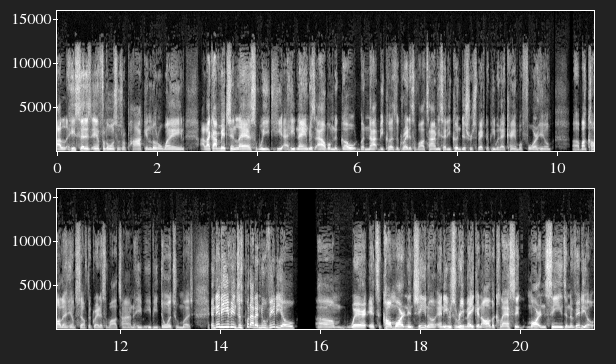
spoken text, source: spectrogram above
I, he said his influences were Pac and Lil Wayne. Like I mentioned last week, he he named his album the GOAT, but not because the greatest of all time. He said he couldn't disrespect the people that came before him uh, by calling himself the greatest of all time. He he be doing too much. And then he even just put out a new video um, where it's called Martin and Gina, and he was remaking all the classic Martin scenes in the video.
